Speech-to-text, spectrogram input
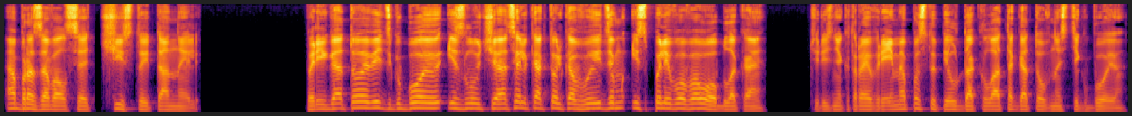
образовался чистый тоннель. Приготовить к бою излучатель, как только выйдем из полевого облака. Через некоторое время поступил доклад о готовности к бою.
